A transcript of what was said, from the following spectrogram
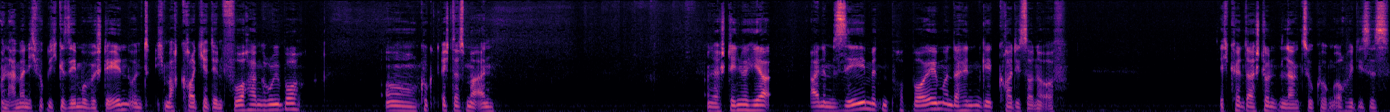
und haben ja nicht wirklich gesehen, wo wir stehen. Und ich mache gerade hier den Vorhang rüber. Oh, guckt euch das mal an. Und da stehen wir hier an einem See mit ein paar Bäumen und da hinten geht gerade die Sonne auf. Ich könnte da stundenlang zugucken, auch wie dieses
